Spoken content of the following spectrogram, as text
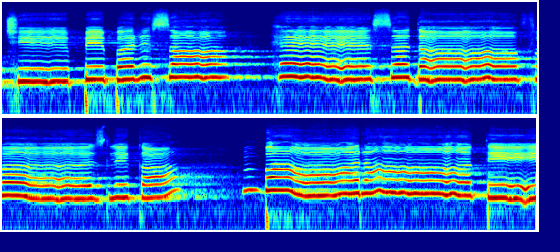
مجھ پہ برسا ہے صدا فضل کا بارہ تیرا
